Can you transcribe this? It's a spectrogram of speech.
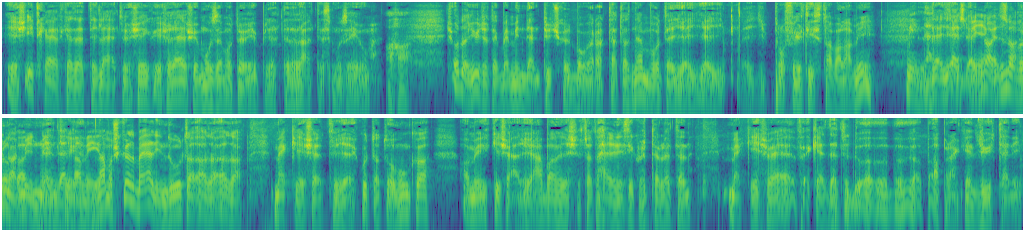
és itt keletkezett egy lehetőség, és az első múzeumot ő építette, az Altes Múzeum. Aha. És oda gyűjtöttek be minden tücsköt, bogarat, tehát az nem volt egy, egy, egy, egy profiltiszta valami. Minden, de egy, egy, egy nagy, nagy, nagy mindent. mindent ami Na most közben elindult az a, az a megkésett ugye, kutató munka, ami Kis-Ázsiában, és tehát a hellenisztikus területen megkésve kezdett apránként gyűjteni.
